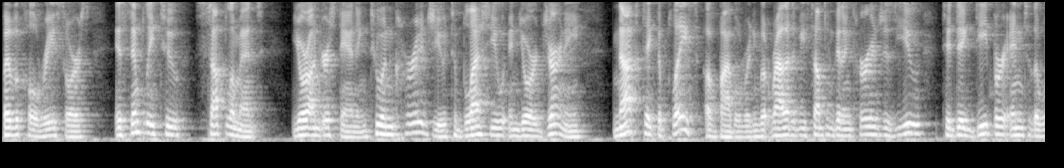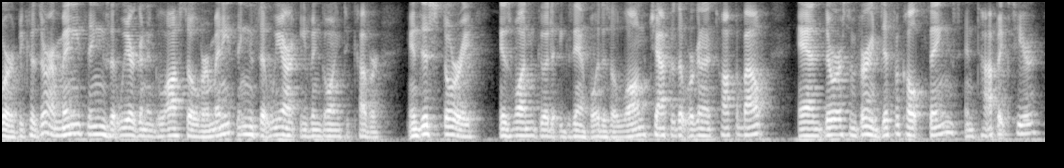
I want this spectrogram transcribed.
biblical resource is simply to supplement your understanding, to encourage you, to bless you in your journey, not to take the place of Bible reading, but rather to be something that encourages you to dig deeper into the Word, because there are many things that we are going to gloss over, many things that we aren't even going to cover. And this story is one good example. It is a long chapter that we're going to talk about, and there are some very difficult things and topics here.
